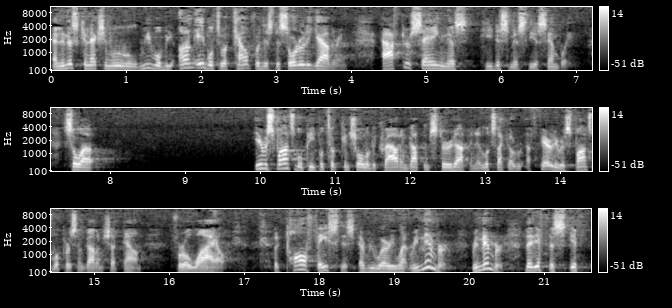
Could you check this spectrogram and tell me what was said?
and in this connection we will, we will be unable to account for this disorderly gathering. After saying this, he dismissed the assembly. So, uh, irresponsible people took control of the crowd and got them stirred up, and it looks like a, a fairly responsible person got them shut down for a while. But Paul faced this everywhere he went. Remember, remember that if this, if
